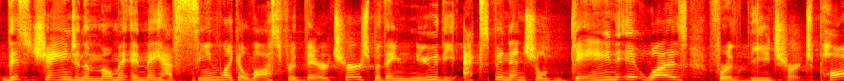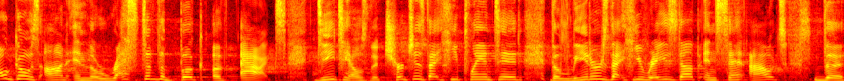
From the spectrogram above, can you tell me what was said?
this change in the moment, it may have seemed like a loss for their church, but they knew the exponential gain it was for the church. Paul goes on in the rest of the book of Acts, details the churches that he planted, the leaders that he raised up and sent out, the,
